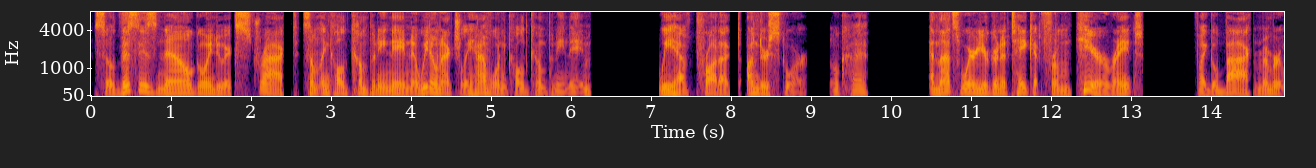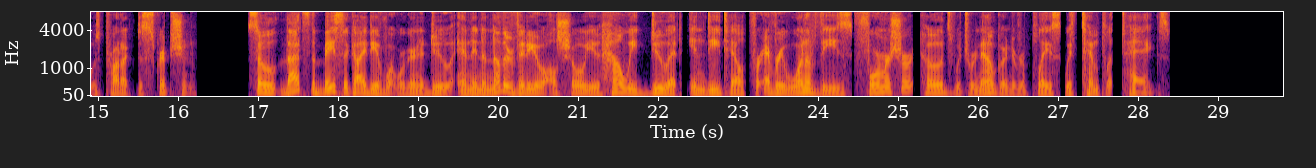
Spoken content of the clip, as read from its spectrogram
So this is now going to extract something called company name. Now we don't actually have one called company name. We have product underscore. Okay. And that's where you're going to take it from here, right? If I go back, remember it was product description. So that's the basic idea of what we're going to do. And in another video, I'll show you how we do it in detail for every one of these former short codes, which we're now going to replace with template tags.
